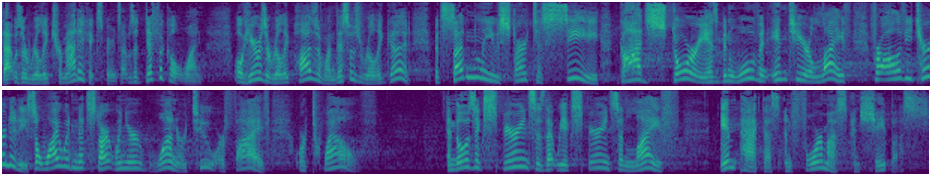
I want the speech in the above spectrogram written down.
that was a really traumatic experience, that was a difficult one oh, here was a really positive one. This was really good. But suddenly you start to see God's story has been woven into your life for all of eternity. So why wouldn't it start when you're one or two or five or 12? And those experiences that we experience in life impact us and form us and shape us.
